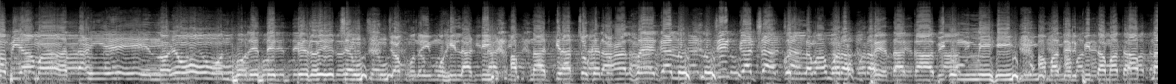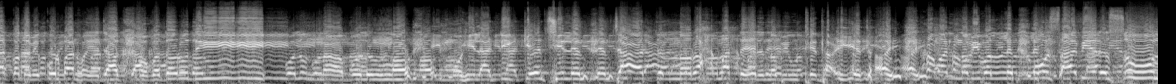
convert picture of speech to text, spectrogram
নবী আমার দাঁড়িয়ে নয়ন ভরে দেখতে রয়েছেন। যখন ওই মহিলাটি আপনার কিনা চোখের আড়াল হয়ে গেল জিজ্ঞাসা করলাম আমরা ফেদা কাবি উম্মিহি আমাদের পিতামাতা আপনার কদমে কুরবান হয়ে যাক। ওগো দরুদি বলুন না বলুন না এই মহিলাটি কে ছিলেন যার জন্য রহমতের নবী উঠে দাঁড়িয়ে যায়, আমার নবী বললেন, ও সাহাবীর রাসূল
